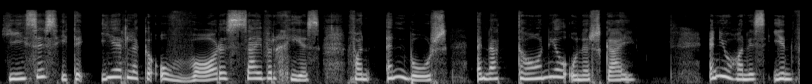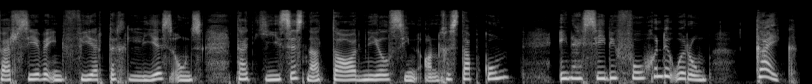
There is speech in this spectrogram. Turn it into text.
Jesus het 'n eerlike of ware suiwer gees van inbors in Nathanael onderskei. In Johannes 1:47 lees ons dat Jesus Nathanael sien aangestap kom en hy sê die volgende oor hom: "Kyk,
